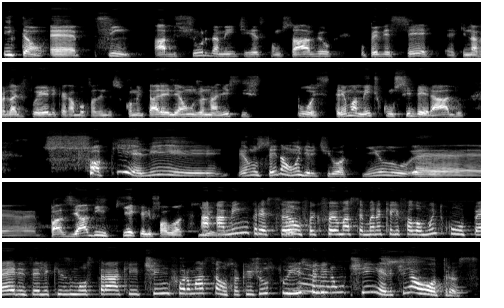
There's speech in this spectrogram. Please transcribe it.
Então, é, sim, absurdamente responsável. O PVC, é, que na verdade foi ele que acabou fazendo esse comentário, ele é um jornalista pô, extremamente considerado. Só que ele, eu não sei de onde ele tirou aquilo, é, baseado em que que ele falou aquilo. A, a, minha impressão foi que foi uma semana que ele falou muito com o Pérez, ele quis mostrar que tinha informação, só que justo isso ele não tinha, ele tinha outras.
